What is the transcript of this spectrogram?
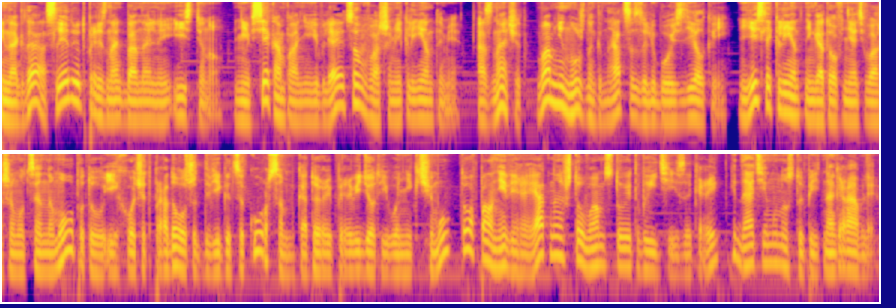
Иногда следует признать банальную истину. Не все компании являются вашими клиентами, а значит, вам не нужно гнаться за любой сделкой. Если клиент не готов внять вашему ценному опыту и хочет продолжить двигаться курсом, который приведет его ни к чему, то вполне вероятно, что вам стоит выйти из игры и дать ему наступить на грабли.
